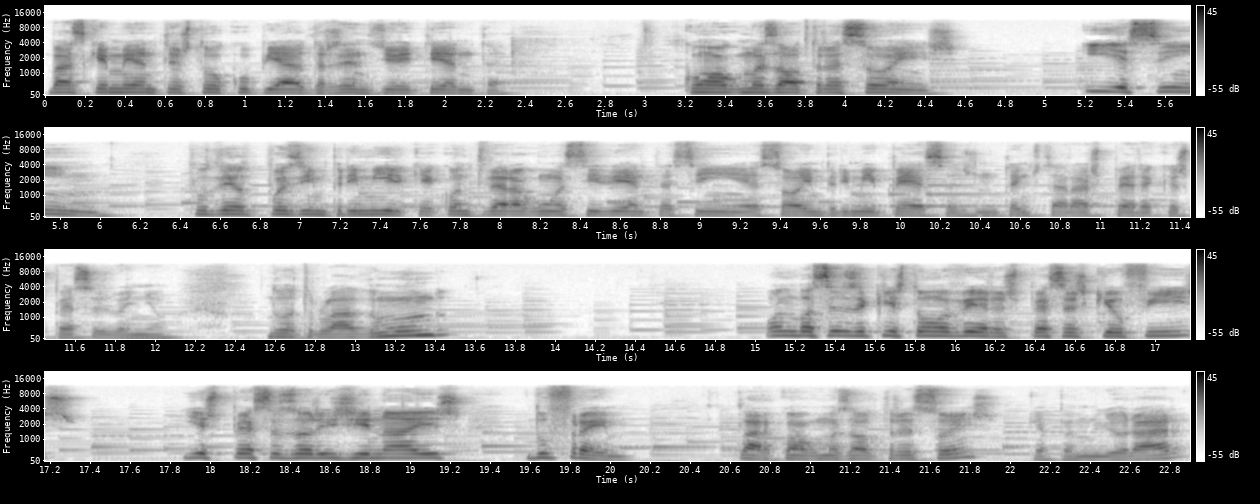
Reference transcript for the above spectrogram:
Basicamente eu estou a copiar o 380 com algumas alterações e assim poder depois imprimir, que é quando tiver algum acidente, assim é só imprimir peças, não tenho que estar à espera que as peças venham do outro lado do mundo. Onde vocês aqui estão a ver as peças que eu fiz e as peças originais do frame. Claro, com algumas alterações, que é para melhorar.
